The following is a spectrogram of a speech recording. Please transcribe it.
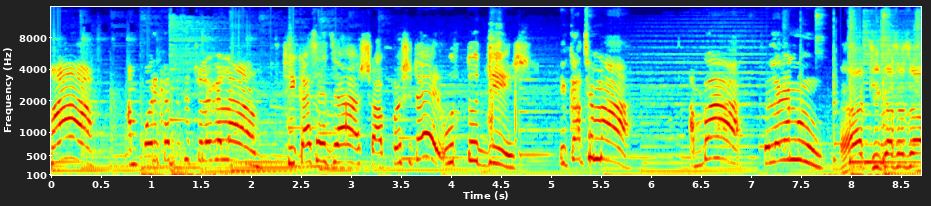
মা আমি পরীক্ষা দিতে চলে গেলাম। ঠিক আছে যা সব প্রশ্নের উত্তর দিস। ঠিক আছে মা। আব্বা চলে গেল হ্যাঁ ঠিক আছে যা।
